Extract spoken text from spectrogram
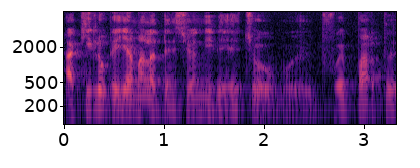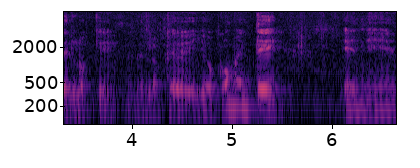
Aquí lo que llama la atención, y de hecho eh, fue parte de lo que, de lo que yo comenté en el,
